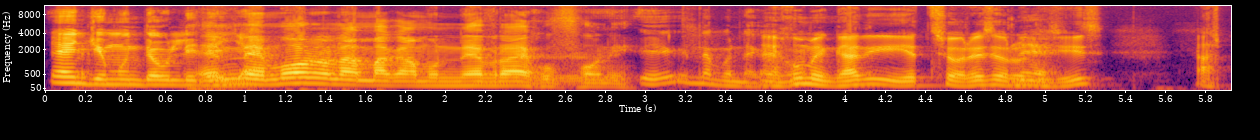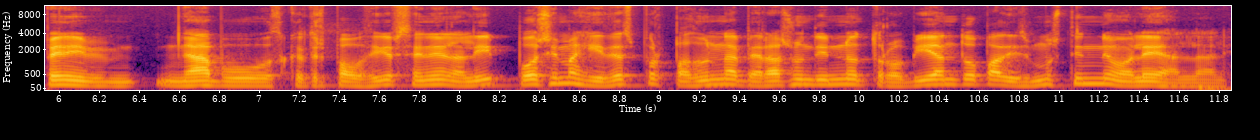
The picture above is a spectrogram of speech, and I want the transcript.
Δεν κοιμούνται όλοι Έμε τέτοια. μόνο να μ' κάνουν νεύρα έχουν φωνή. Ε, δεν μπορεί να κάνει. Έχουμε κάτι έτσι ωραίες ερωτήσεις. Ας παίρνει μια από και τρεις παγωθήκες είναι λαλή πώς οι μαχητές προσπαθούν να περάσουν την νοοτροπία του οπαδισμού στην νεολαία λαλή.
